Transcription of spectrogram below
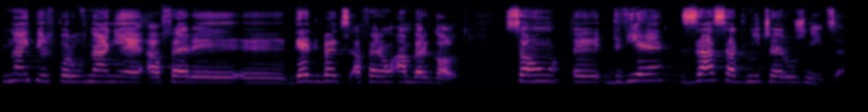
najpierw porównanie afery y, Getback z aferą Amber Gold. Są dwie zasadnicze różnice.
